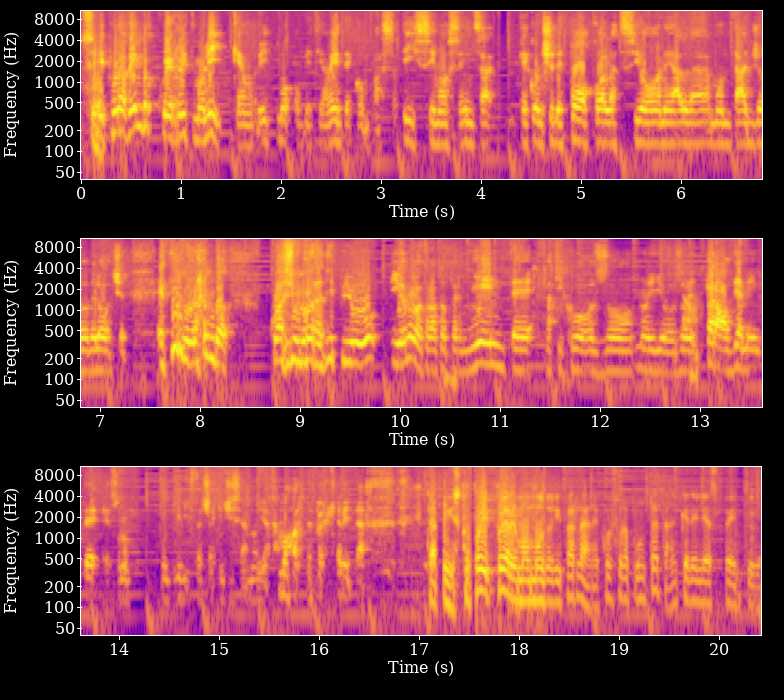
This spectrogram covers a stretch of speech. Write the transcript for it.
sì. quindi pur avendo quel ritmo lì, che è un ritmo obiettivamente compassatissimo, senza, che concede poco all'azione, al montaggio veloce, e pur durando quasi un'ora di più, io non l'ho trovato per niente faticoso, noioso, no. però ovviamente sono punti di vista c'è chi ci si annoia a morte, per carità. Capisco, poi, poi, avremo modo di parlare nel corso della puntata anche degli aspetti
